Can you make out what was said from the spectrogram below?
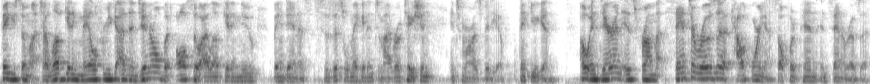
thank you so much. I love getting mail from you guys in general, but also I love getting new bandanas. So this will make it into my rotation in tomorrow's video. Thank you again. Oh, and Darren is from Santa Rosa, California, so I'll put a pin in Santa Rosa.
